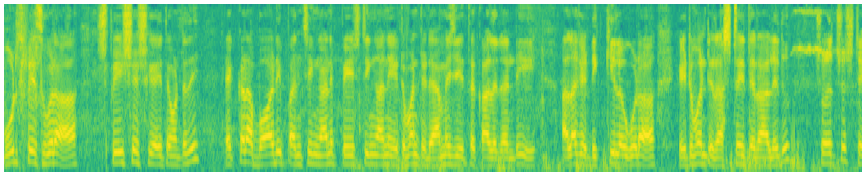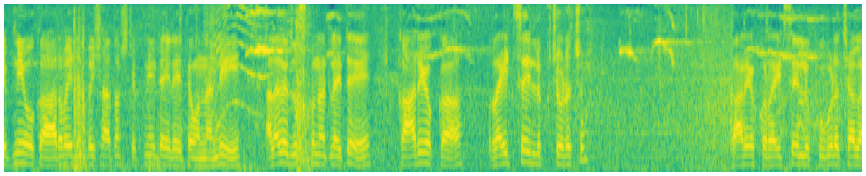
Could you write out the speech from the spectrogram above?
బూట్ స్పేస్ కూడా స్పేషియస్గా అయితే ఉంటుంది. ఎక్కడ బాడీ పంచింగ్ కానీ పేస్టింగ్ కానీ ఎటువంటి డ్యామేజ్ అయితే కాలేదండి. అలాగే డిక్కీలో కూడా ఎటువంటి రస్ట్ అయితే రాలేదు. చూడొచ్చు స్టెప్నీ ఒక అరవై డెబ్బై శాతం స్టెప్నీ టైర్ అయితే ఉందండి. అలాగే చూసుకున్నట్లయితే కార్ యొక్క రైట్ సైడ్ లుక్ చూడొచ్చు. కార్ యొక్క రైట్ సైడ్ లుక్ కూడా చాలా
